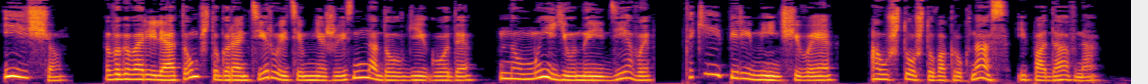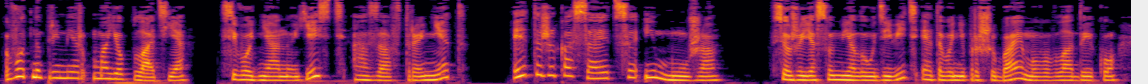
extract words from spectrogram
И еще. Вы говорили о том, что гарантируете мне жизнь на долгие годы. Но мы, юные девы, такие переменчивые. А уж то, что вокруг нас, и подавно. Вот, например, мое платье. Сегодня оно есть, а завтра нет. Это же касается и мужа. Все же я сумела удивить этого непрошибаемого владыку –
